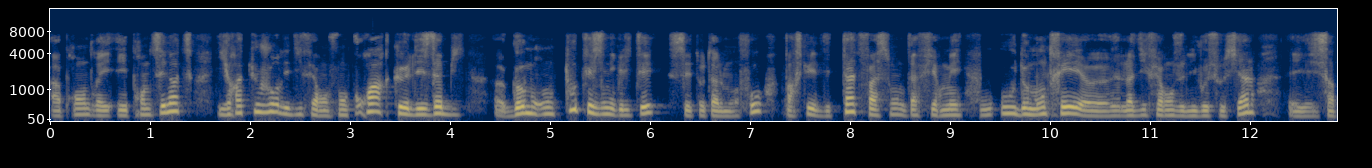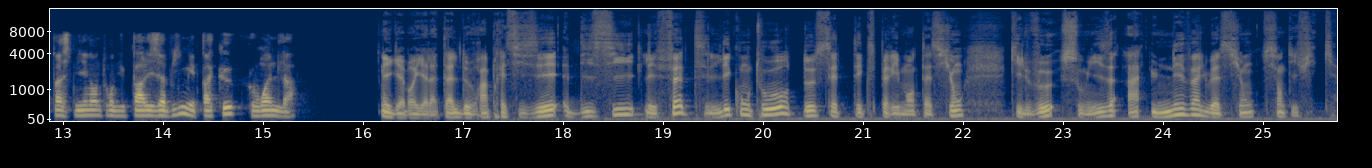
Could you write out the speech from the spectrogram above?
apprendre et, prendre ses notes. Il y aura toujours des différences. Donc croire que les habits euh, gommeront toutes les inégalités, c'est totalement faux, parce qu'il y a des tas de façons d'affirmer ou, de montrer la différence de niveau social, et ça passe bien entendu par les habits, mais pas que, loin de là. Et Gabriel Attal devra préciser d'ici les fêtes les contours de cette expérimentation qu'il veut soumise à une évaluation scientifique.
